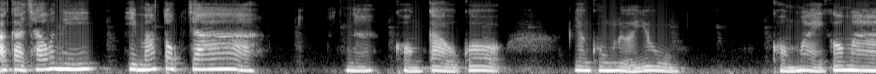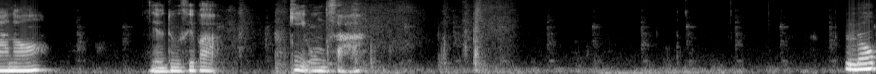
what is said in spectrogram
อากาศเช้าวันนี้ หิมะตกจ้า นะ ของเก่าก็ยังคงเหลืออยู่ ของใหม่ก็มาเนาะ เดี๋ยวดูสิว่ากี่องศาลบ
